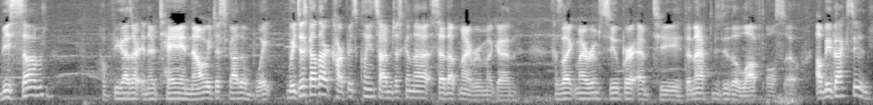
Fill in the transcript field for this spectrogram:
be some Hope you guys are entertained. Now we just gotta wait. We just got our carpets clean, so I'm just gonna set up my room again. Cause like my room's super empty. Then I have to do the loft also. I'll be back soon.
